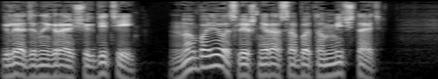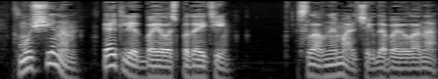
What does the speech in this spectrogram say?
глядя на играющих детей, но боялась лишний раз об этом мечтать. «К мужчинам пять лет боялась подойти». «Славный мальчик», — добавила она,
